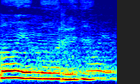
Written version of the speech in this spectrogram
muy more.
